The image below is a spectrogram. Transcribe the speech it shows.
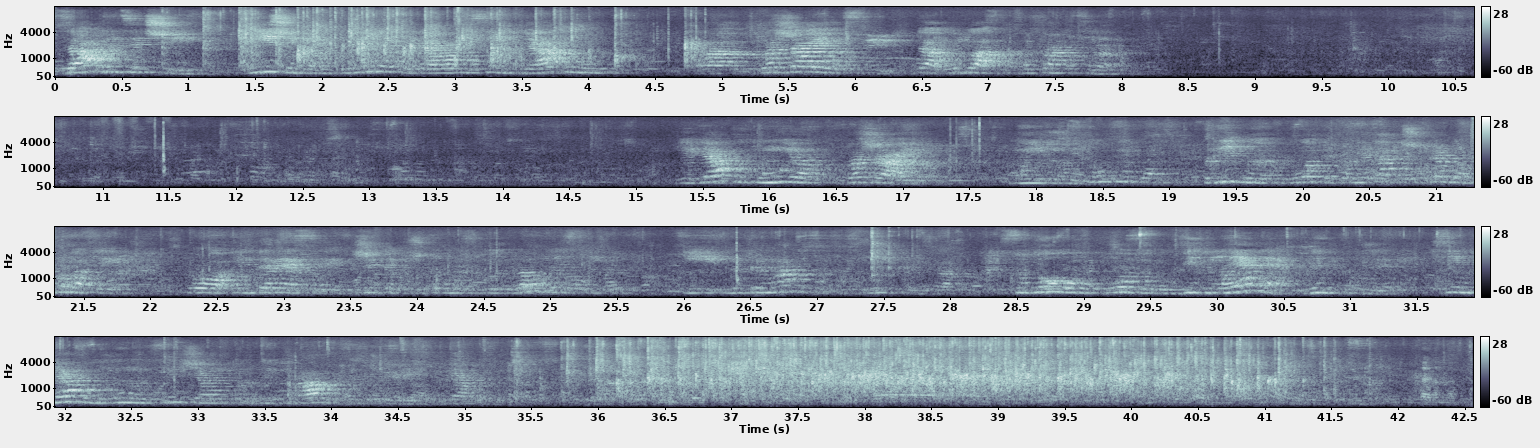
За 36. Рішення прийнято. Я вам всім дякую. Бажаю, так, будь ласка, по фракції. Я дякую, тому я бажаю моїм заступникам плідної роботи. Пам'ятати, що треба думати про інтереси жителів Житомирської області і не триматися за Судовому позову від мене не буде. Всім дякую, думаю, всім що вам право позитиві. Дякую. Дякую.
